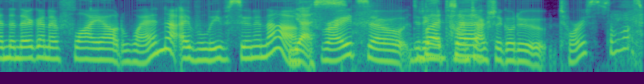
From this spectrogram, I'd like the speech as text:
And then they're gonna fly out when? I believe soon enough. Yes. Right? So do they have But, time to uh, actually go to tourist spots?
